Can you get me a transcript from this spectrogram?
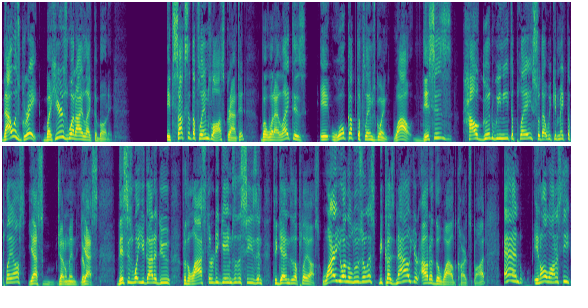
That was great. But here's what I liked about it. It sucks that the Flames lost, granted. But what I liked is it woke up the Flames going, wow, this is how good we need to play so that we can make the playoffs? Yes, gentlemen. Yes. This is what you got to do for the last 30 games of the season to get into the playoffs. Why are you on the loser list? Because now you're out of the wild card spot. And in all honesty,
